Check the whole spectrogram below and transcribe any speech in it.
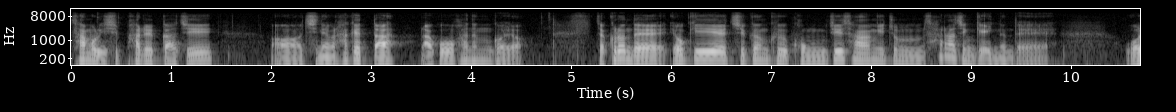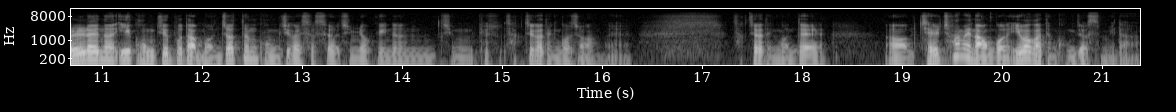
3월 28일까지 어, 진행을 하겠다라고 하는 거예요. 자 그런데 여기에 지금 그 공지사항이 좀 사라진 게 있는데 원래는 이 공지보다 먼저 뜬 공지가 있었어요. 지금 여기는 지금 계속 삭제가 된 거죠. 예. 삭제가 된 건데 어, 제일 처음에 나온 거는 이와 같은 공지였습니다.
